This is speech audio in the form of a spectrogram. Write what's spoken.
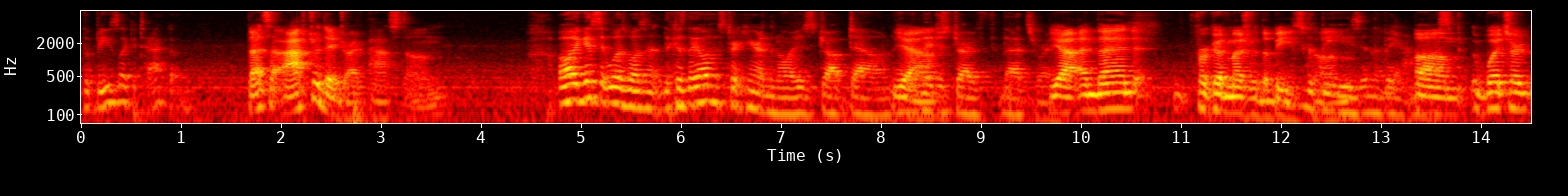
The bees like attack them. That's after they drive past them. Oh, I guess it was, wasn't it? Because they all start hearing the noise, drop down. and Yeah. They just drive. That's right. Yeah, and then for good measure, the bees come. The come. bees and the big um, which are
